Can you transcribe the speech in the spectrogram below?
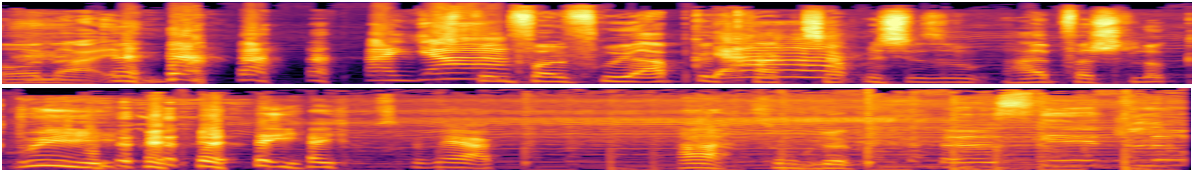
Oh nein. Ich bin voll früh abgekackt. Ja. Ich habe mich so halb verschluckt. Ui. ja, ich hab's gemerkt. Ah, zum Glück. Es geht los,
